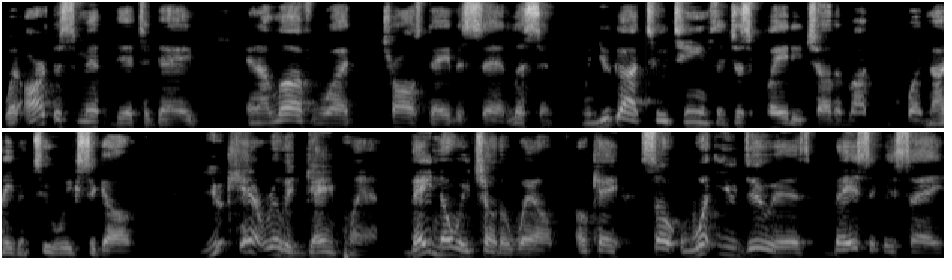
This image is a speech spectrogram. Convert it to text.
what Arthur Smith did today, and I love what Charles Davis said. Listen, when you got two teams that just played each other about what not even two weeks ago, you can't really game plan. They know each other well. Okay. So what you do is basically say,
